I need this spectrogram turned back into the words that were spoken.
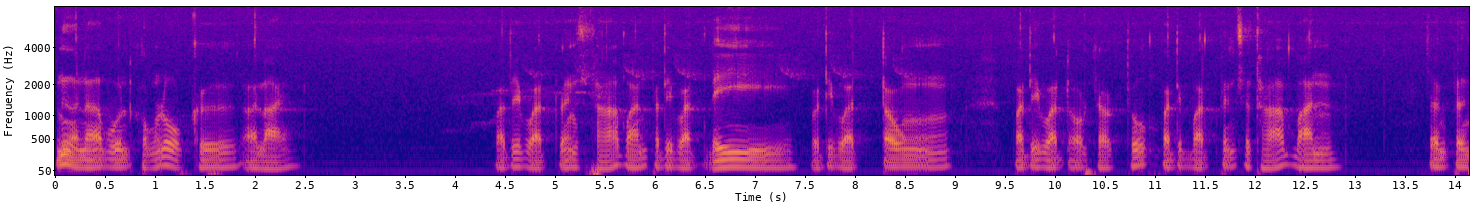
เนื้อนาบุญของโลกคืออะไร ปฏิบัติเป็นสถาบันปฏิบัติดี ปฏิบัติตรง ปฏิบัติออกจากทุกปฏิบัติเป็นสถาบัน จนเป็น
